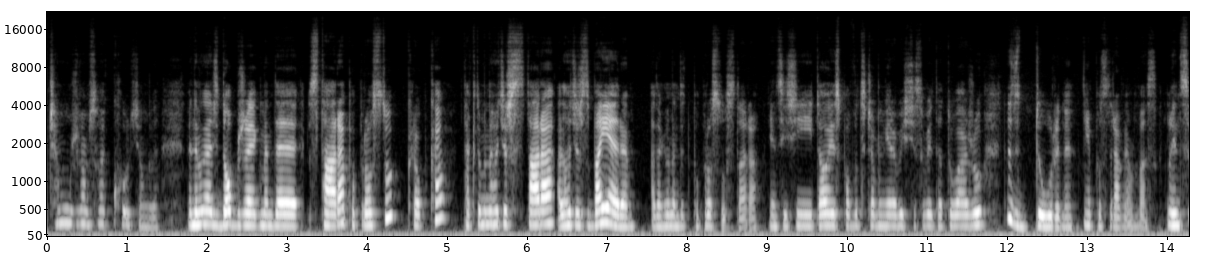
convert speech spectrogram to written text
Czemu używam słowa cool ciągle? Będę wyglądać dobrze, jak będę stara po prostu? Kropka? Tak, to będę chociaż stara, ale chociaż z bajerem, a tak to będę po prostu stara. Więc jeśli to jest powód, czemu nie robiście sobie tatuażu, to jest durny. Nie pozdrawiam was. Więc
